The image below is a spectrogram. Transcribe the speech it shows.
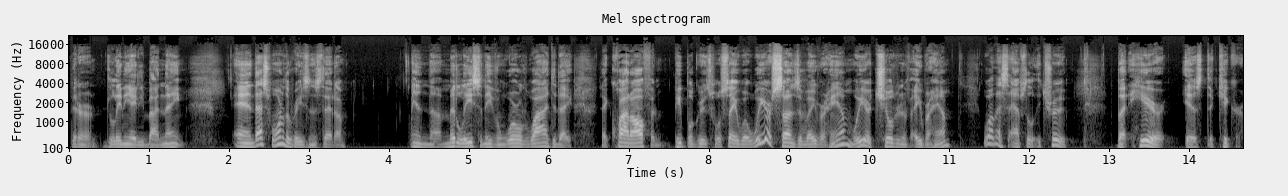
that are delineated by name. And that's one of the reasons that uh, in the Middle East and even worldwide today, that quite often people groups will say, well, we are sons of Abraham, we are children of Abraham. Well, that's absolutely true. But here is the kicker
